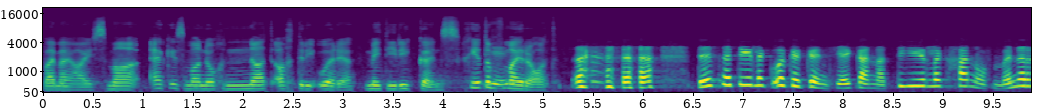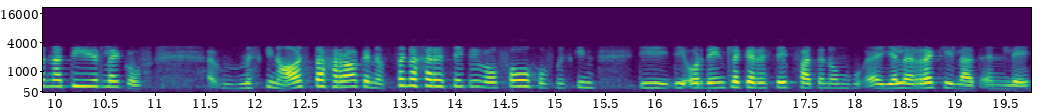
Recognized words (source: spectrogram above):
by my huis, maar ek is maar nog nat agter die ore met hierdie kuns. Gee tog vir my raad. Dis natuurlik ook 'n kuns. Jy kan natuurlik gaan of minder natuurlik of uh, miskien haastig raak en 'n vinnige resepie wil volg of miskien die die ordentlike resep vat en hom 'n uh, hele rukkie laat inlê.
